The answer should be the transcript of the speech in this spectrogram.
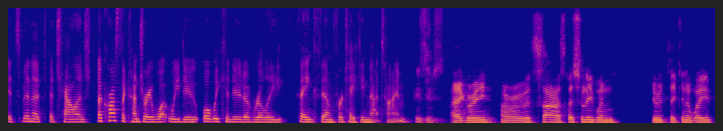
it's been a, a, challenge across the country what we do, what we can do to really thank them for taking that time. Jesus. I agree. I agree with Sarah, especially when you're taking away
